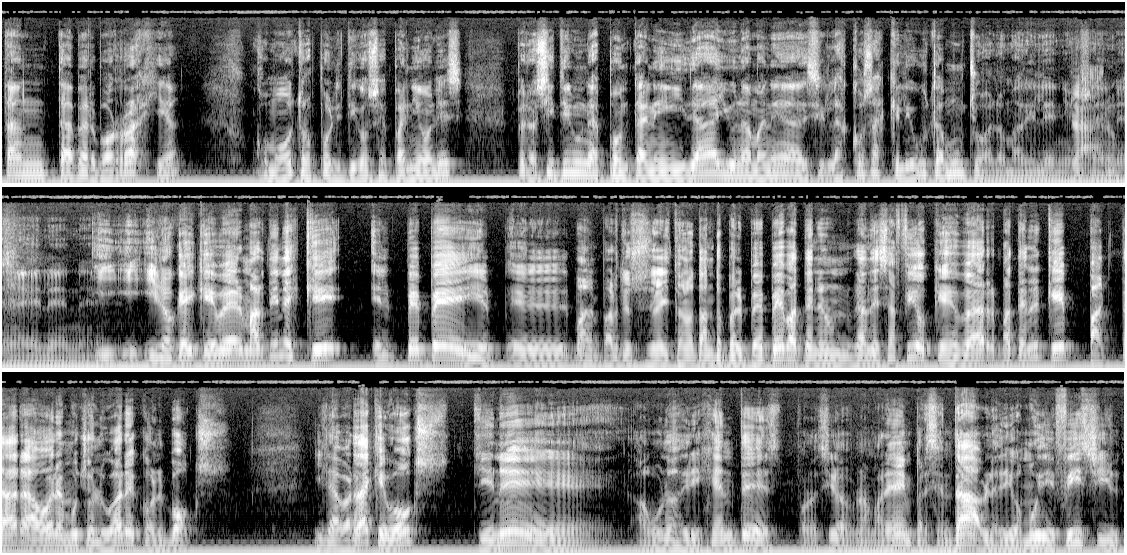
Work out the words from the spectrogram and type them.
tanta verborragia como otros políticos españoles, pero sí tiene una espontaneidad y una manera de decir las cosas que le gusta mucho a los madrileños. y, lo que hay que ver, Martín, es que el PP y el, bueno, el Partido Socialista no tanto, pero el PP va a tener un gran desafío que es ver, va a tener que pactar ahora en muchos lugares con el Vox. Y la verdad que Vox tiene algunos dirigentes, por decirlo de alguna manera, impresentables, digo, muy difícil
